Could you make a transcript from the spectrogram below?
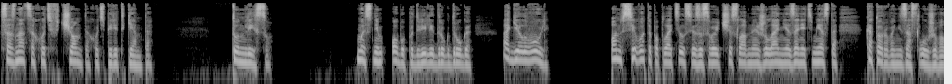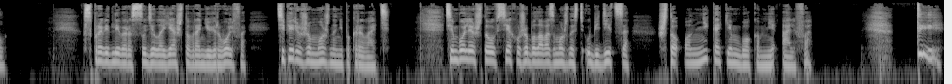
сознаться хоть в чем-то, хоть перед кем-то. Тунлису. Мы с ним оба подвели друг друга, а Гилвуль... Он всего-то поплатился за свое тщеславное желание занять место, которого не заслуживал. Справедливо рассудила я, что вранье Вервольфа теперь уже можно не покрывать. Тем более, что у всех уже была возможность убедиться, что он никаким боком не альфа. «Ты!»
